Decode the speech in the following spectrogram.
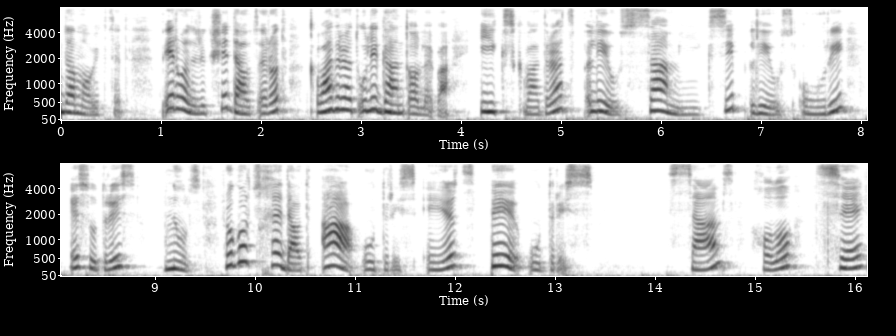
უნდა მოიქცეთ? პირველ რიგში დავწეროთ კვადრატული განტოლება x კვადრატს პლუს 3x პლუს 2 ეს უდრის 0-ს. როგორც ხედავთ, a უდრის 1-ს, b უდრის 3-ს, ხოლო C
